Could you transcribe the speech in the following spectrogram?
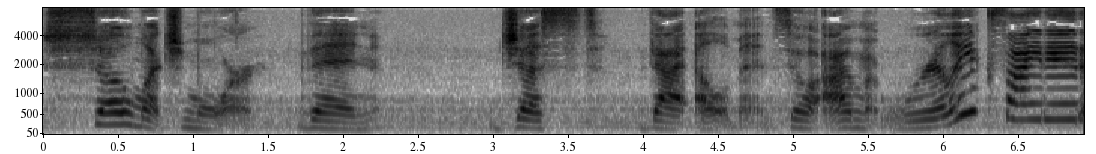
so much more than just that element. So I'm really excited.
